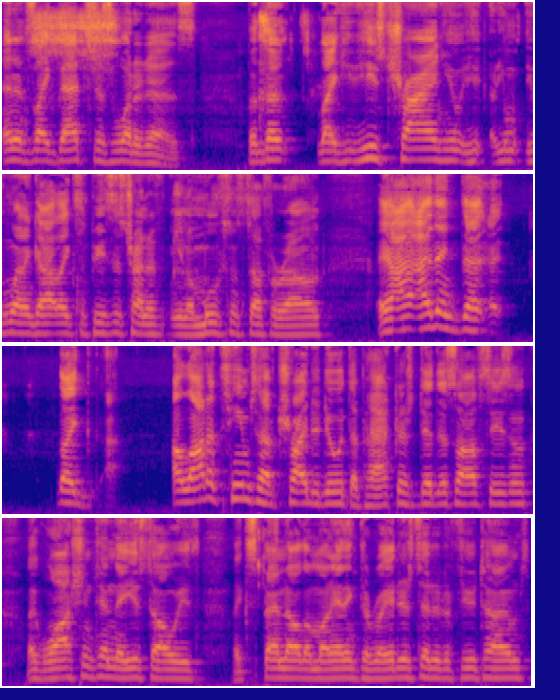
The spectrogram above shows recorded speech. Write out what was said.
and it's like that's just what it is. But then like he's trying, he he, he went and got like some pieces, trying to you know move some stuff around. And I, I think that like a lot of teams have tried to do what the Packers did this offseason. Like Washington, they used to always like spend all the money. I think the Raiders did it a few times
